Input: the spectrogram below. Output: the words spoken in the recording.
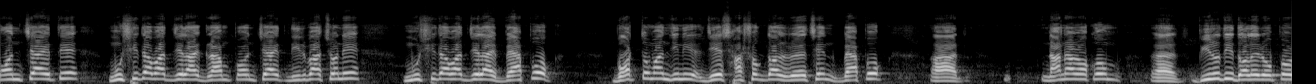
পঞ্চায়েতে মুর্শিদাবাদ জেলার গ্রাম পঞ্চায়েত নির্বাচনে মুর্শিদাবাদ জেলায় ব্যাপক, বর্তমান যিনি যে শাসক দল রয়েছেন, ব্যাপক নানা রকম বিরোধী দলের ওপর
